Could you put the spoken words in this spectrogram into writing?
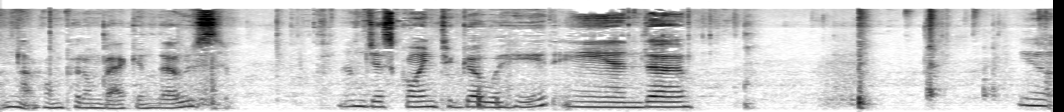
I'm not going to put them back in those. I'm just going to go ahead and, uh, yeah,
